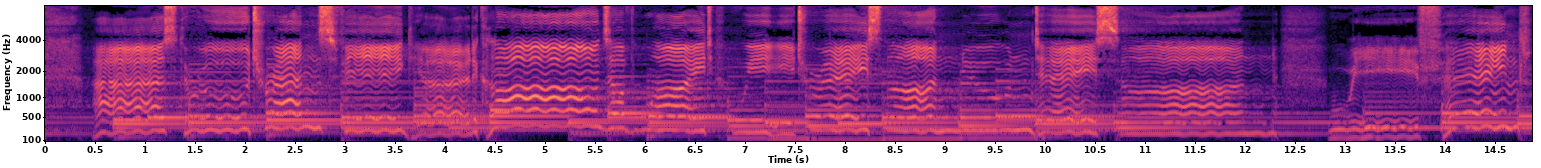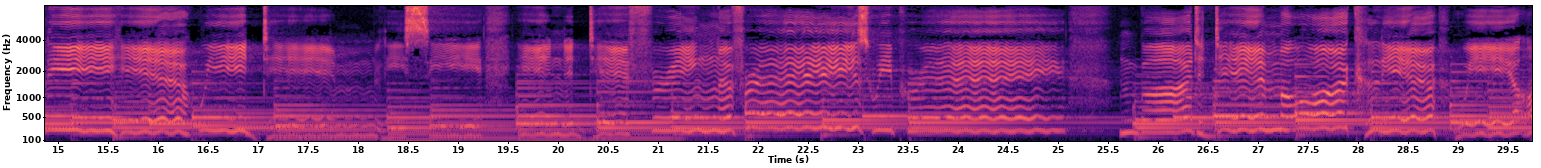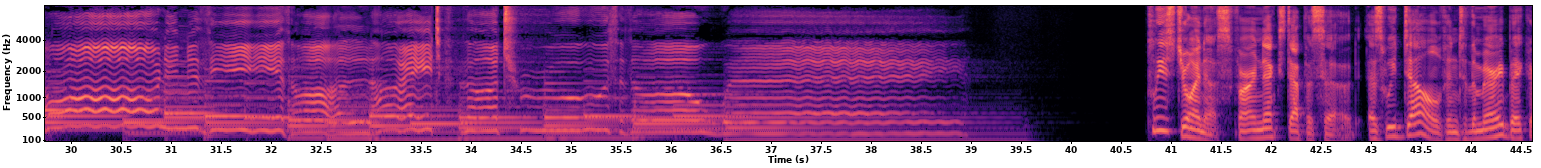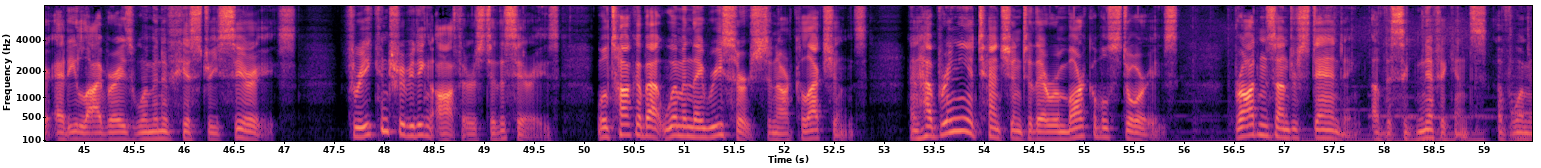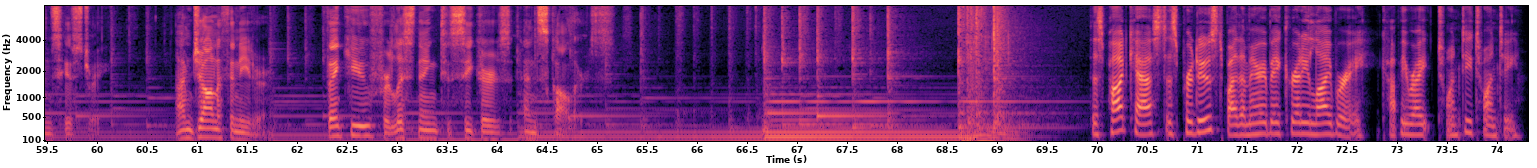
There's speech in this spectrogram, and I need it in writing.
as through transfigured clouds of white we trace the noonday sun. We faintly hear, we dimly see, in differing phrase we pray. But dim or clear, we the light, the truth, the way. Please join us for our next episode as we delve into the Mary Baker Eddy Library's Women of History series. Three contributing authors to the series will talk about women they researched in our collections and how bringing attention to their remarkable stories broadens understanding of the significance of women's history. I'm Jonathan Eder. Thank you for listening to Seekers and Scholars. This podcast is produced by the Mary Baker Eddy Library. Copyright 2020.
